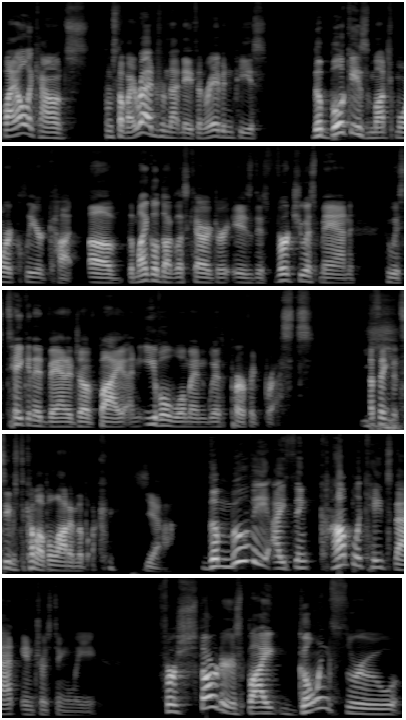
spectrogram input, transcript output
by all accounts, from stuff I read from that Nathan Rabin piece, the book is much more clear cut. Of the Michael Douglas character is this virtuous man who is taken advantage of by an evil woman with perfect breasts. A thing that seems to come up a lot in the book. Yeah. The movie, I think, complicates that interestingly. For starters, by going through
